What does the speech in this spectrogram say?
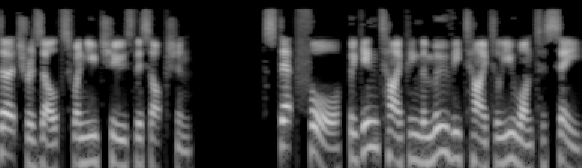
search results when you choose this option. Step 4. Begin typing the movie title you want to see.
